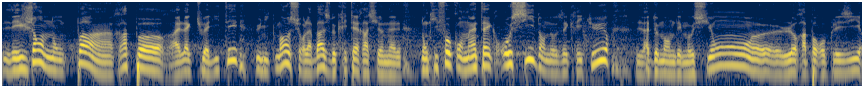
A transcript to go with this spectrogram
les gens n'ont pas un rapport à l'actualité uniquement sur la base de critères rationnels. Donc il faut qu'on intègre aussi dans nos écritures la demande d'émotion, euh, le rapport au plaisir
